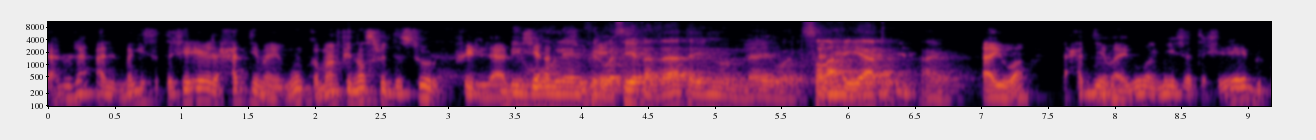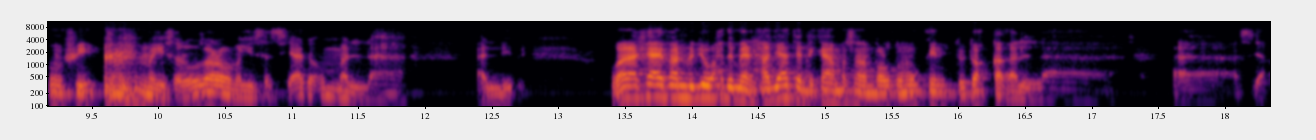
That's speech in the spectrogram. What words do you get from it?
قالوا لا المجلس التشريعي لحد ما يقوم كمان في نص في الدستور في بيقول في الوثيقة ذاتها إنه أيوه صلاحياته أيوه. أيوه لحد ما يقوم المجلس التشريعي بيكون في مجلس الوزراء ومجلس السيادة هم اللي وأنا شايف إنه دي واحدة من الحاجات اللي كان مثلا برضه ممكن تدقق السياق.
